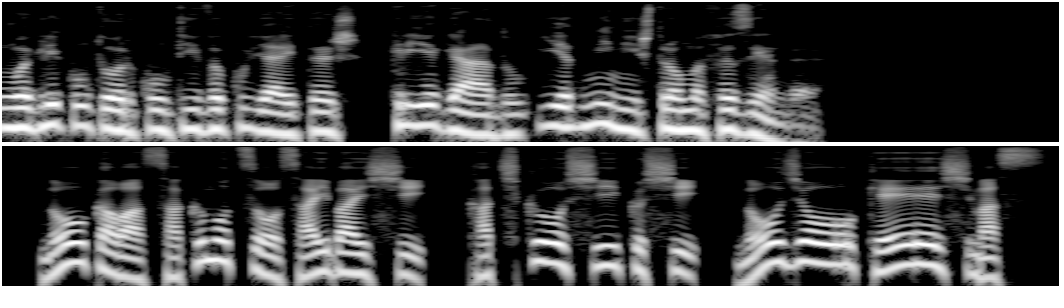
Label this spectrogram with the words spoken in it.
Um agricultor cultiva colheitas, cria gado e administra uma fazenda. 農家は作物を栽培し、 家畜を飼育し、農場を経営します。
